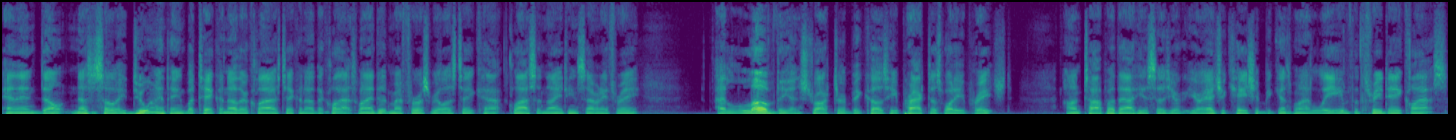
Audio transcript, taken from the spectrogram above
and then don't necessarily do anything, but take another class, take another class. When I did my first real estate ca- class in 1973, I loved the instructor because he practiced what he preached. On top of that, he says your, your education begins when I leave the three day class.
